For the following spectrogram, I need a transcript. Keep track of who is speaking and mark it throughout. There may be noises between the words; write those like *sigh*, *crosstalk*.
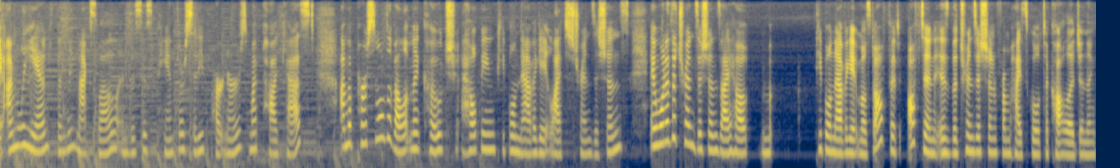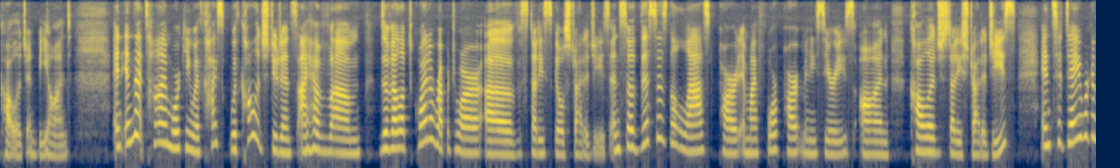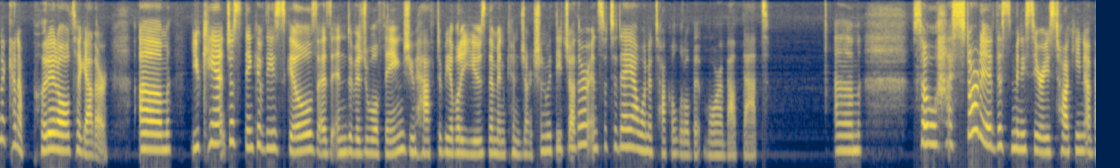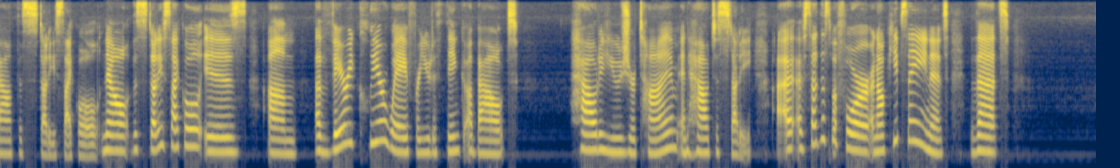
Speaker 1: I'm Leanne Finley Maxwell, and this is Panther City Partners, my podcast. I'm a personal development coach helping people navigate life's transitions. And one of the transitions I help m- people navigate most often, often is the transition from high school to college and then college and beyond. And in that time working with high with college students, I have um, developed quite a repertoire of study skill strategies. And so this is the last part in my four-part mini series on college study strategies. And today we're going to kind of put it all together. Um, you can't just think of these skills as individual things. You have to be able to use them in conjunction with each other. And so today I want to talk a little bit more about that. Um, so, I started this mini series talking about the study cycle. Now, the study cycle is um, a very clear way for you to think about how to use your time and how to study. I, have said this before, and I'll keep saying it that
